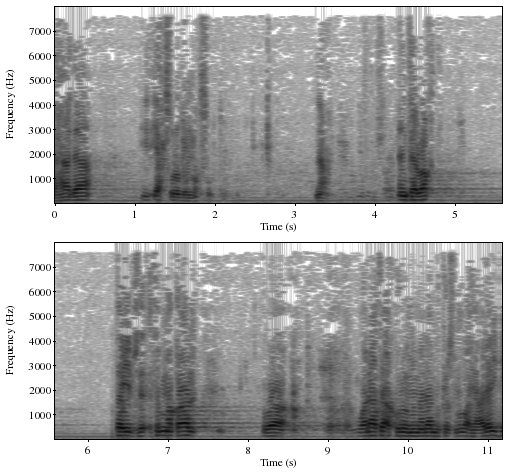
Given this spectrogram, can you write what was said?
فهذا يحصل به المقصود نعم. انتهى الوقت. طيب ثم قال و ولا تأكلوا مما لم يذكر اسم الله عليه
